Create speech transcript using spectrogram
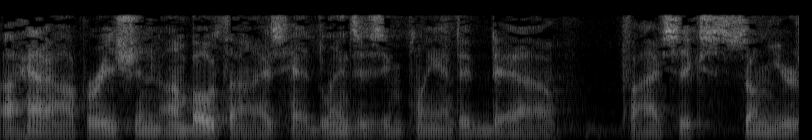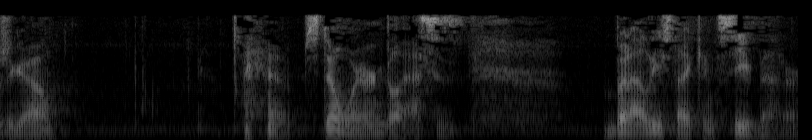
I had an operation on both eyes, had lenses implanted uh, five, six, some years ago. Still wearing glasses, but at least I can see better.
